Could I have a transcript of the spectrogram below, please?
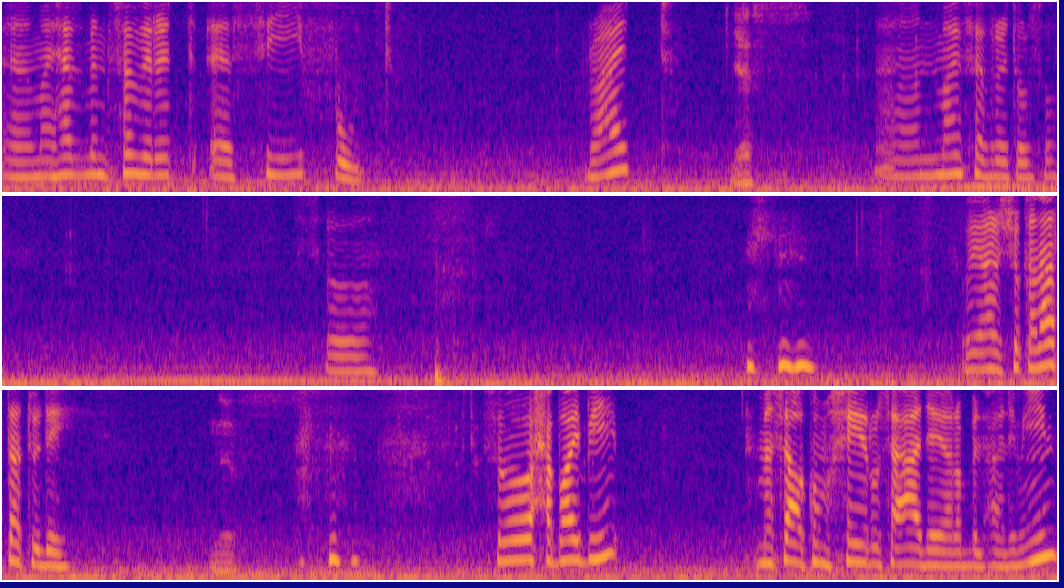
Uh, my husband favorite uh, seafood right Yes. and my favorite also so we are chocolata today Yes. so, حبايبي مساءكم خير وسعادة يا رب العالمين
